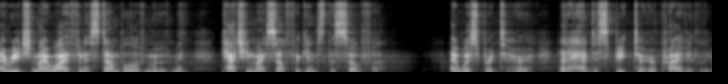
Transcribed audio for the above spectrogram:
I reached my wife in a stumble of movement, catching myself against the sofa. I whispered to her that I had to speak to her privately.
